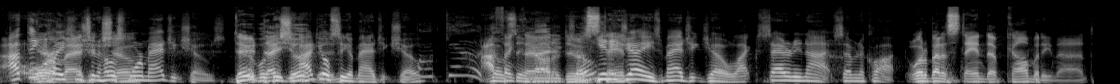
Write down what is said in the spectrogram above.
I think Or a places should host show. more magic shows. Dude, would they be should. good. I'd go dude. see a magic show. Fuck yeah. I go think see they a ought to magic do a show. stand- Skinny J's Magic Joe, like Saturday night, seven o'clock. What about a stand up comedy night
